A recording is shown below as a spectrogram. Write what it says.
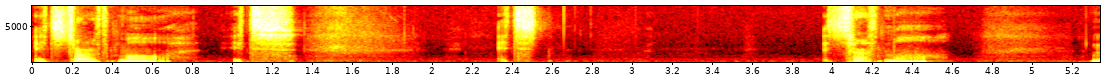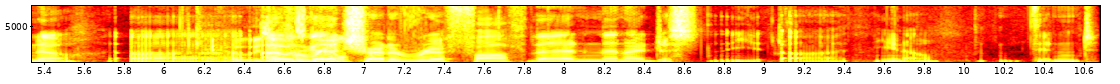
It's Darth Maul. It's it's it's Darth Maul. No, uh, who is I was gonna real? try to riff off that, and then I just, uh, you know, didn't.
